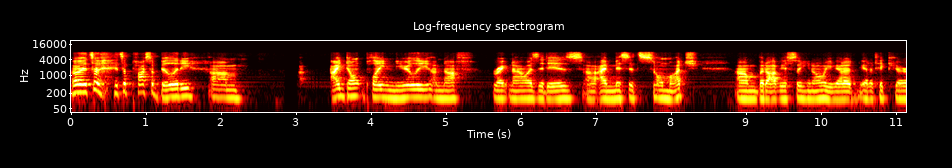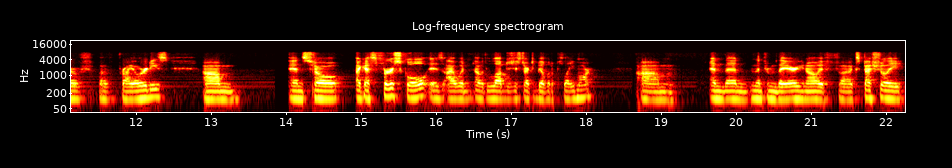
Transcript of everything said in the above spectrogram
Oh, it's a it's a possibility. Um, I don't play nearly enough right now as it is. Uh, I miss it so much. Um, but obviously, you know, you gotta you gotta take care of, of priorities. Um, and so, I guess first goal is I would I would love to just start to be able to play more. Um, and then and then from there, you know, if uh, especially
